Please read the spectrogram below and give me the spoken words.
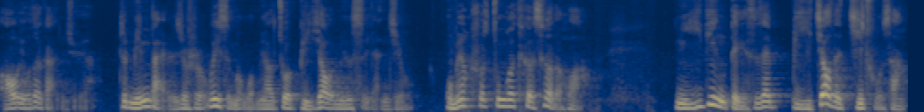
遨游的感觉。这明摆着就是为什么我们要做比较文明史研究。我们要说中国特色的话，你一定得是在比较的基础上，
